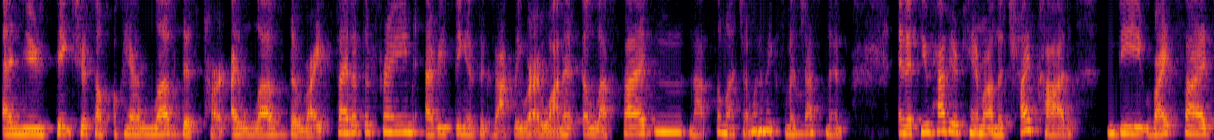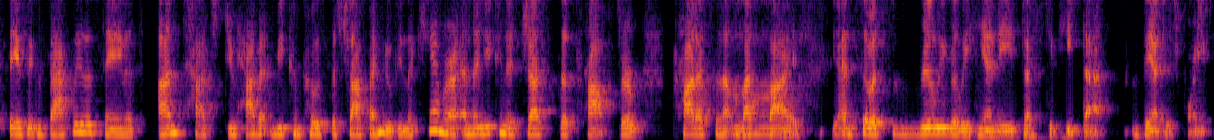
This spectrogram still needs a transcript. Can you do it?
and you think to yourself, okay, I love this part. I love the right side of the frame. Everything is exactly where I want it. The left side, mm, not so much. I want to make some mm-hmm. adjustments. And if you have your camera on the tripod, the right side stays exactly the same. It's untouched. You haven't recomposed the shot by moving the camera. And then you can adjust the props or products on that uh, left ah, side. Yes. And so it's really, really handy just to keep that vantage point.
